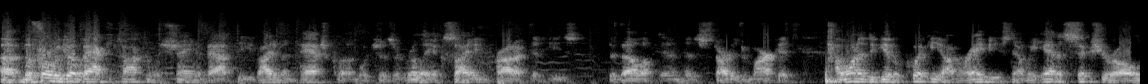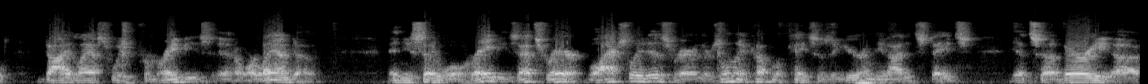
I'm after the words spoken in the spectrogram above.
Uh, before we go back to talking with Shane about the Vitamin Patch Club, which is a really exciting product that he's developed and has started to market, I wanted to give a quickie on rabies. Now, we had a six year old die last week from rabies in Orlando. And you say, well, rabies, that's rare. Well, actually, it is rare. There's only a couple of cases a year in the United States. It's a very uh,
